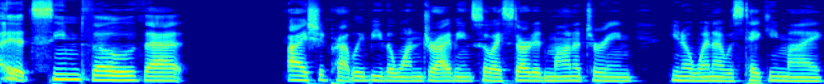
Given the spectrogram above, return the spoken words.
it seemed though that I should probably be the one driving. So I started monitoring, you know, when I was taking my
